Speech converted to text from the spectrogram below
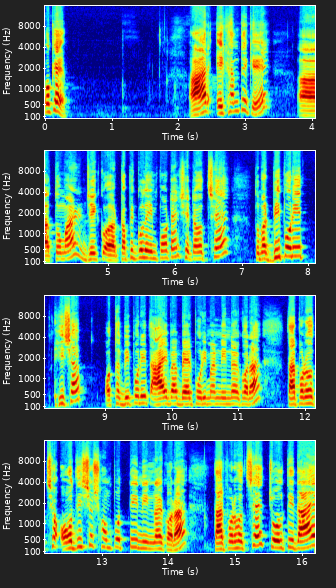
ওকে আর এখান থেকে তোমার যে টপিকগুলো ইম্পর্টেন্ট সেটা হচ্ছে তোমার বিপরীত হিসাব অর্থাৎ বিপরীত আয় বা ব্যয়ের পরিমাণ নির্ণয় করা, তারপরে হচ্ছে অদৃশ্য সম্পত্তি নির্ণয় করা, তারপর হচ্ছে চলতি দায়,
